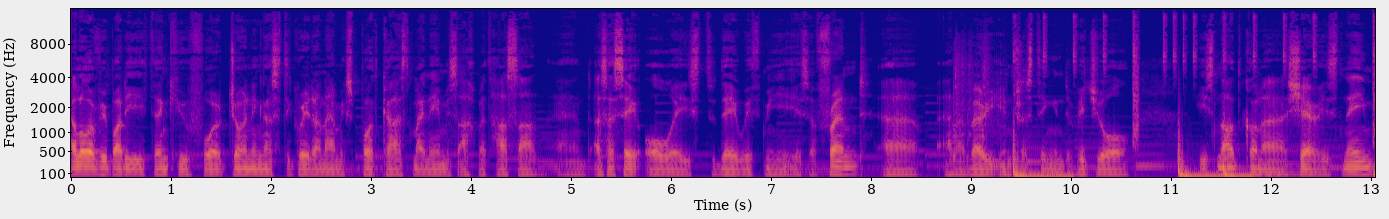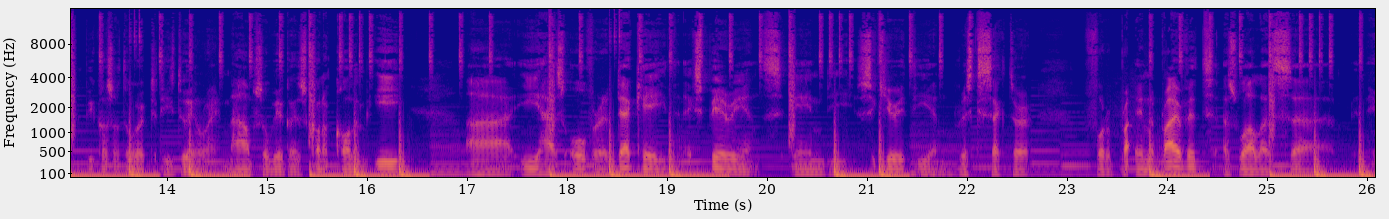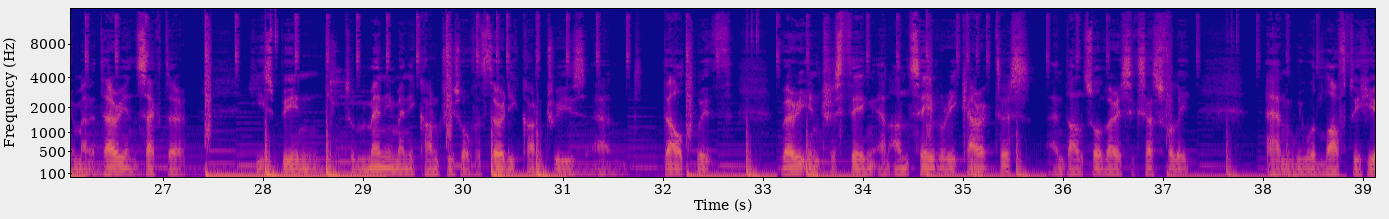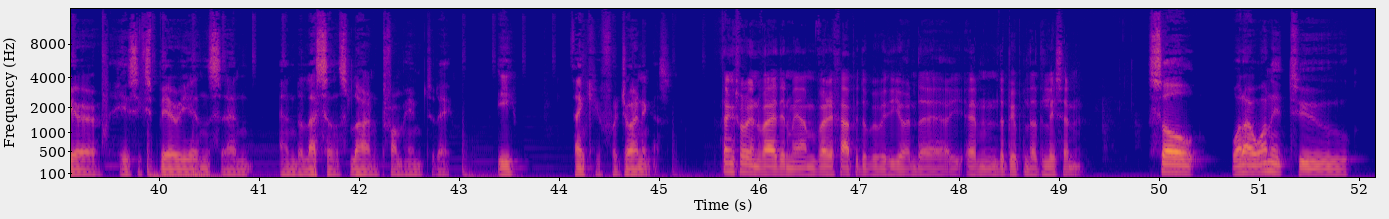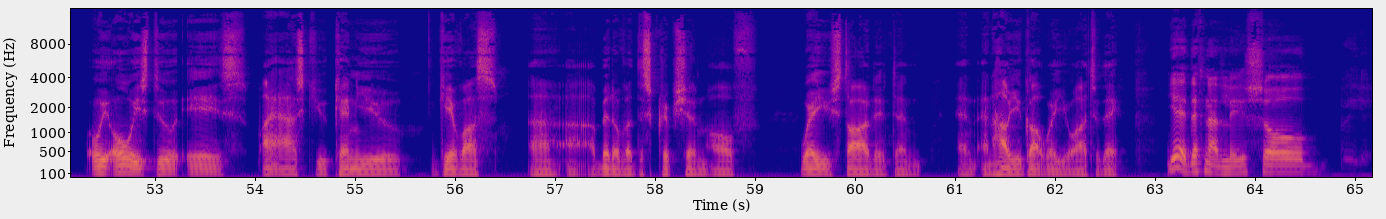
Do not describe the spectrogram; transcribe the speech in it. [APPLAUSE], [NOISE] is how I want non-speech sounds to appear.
Hello, everybody. Thank you for joining us the Grey Dynamics podcast. My name is Ahmed Hassan. And as I say always, today with me is a friend uh, and a very interesting individual. He's not going to share his name because of the work that he's doing right now. So we're just going to call him E. Uh, he has over a decade experience in the security and risk sector for the, in the private as well as uh, in the humanitarian sector. He's been to many, many countries, over 30 countries, and dealt with very interesting and unsavory characters and done so very successfully. And we would love to hear his experience and, and the lessons learned from him today. E, thank you for joining us. Thanks for inviting me. I'm very happy to be with you and the, and the people that listen. So, what I wanted to, what we always do is I ask you, can you give us uh, a bit of a description of where you started and, and, and how you got where you are today. Yeah, definitely. So,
